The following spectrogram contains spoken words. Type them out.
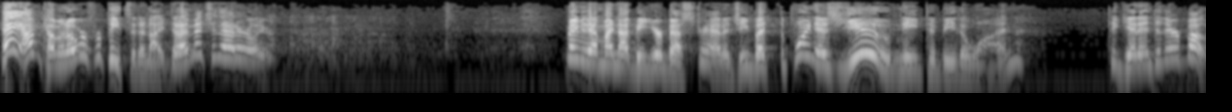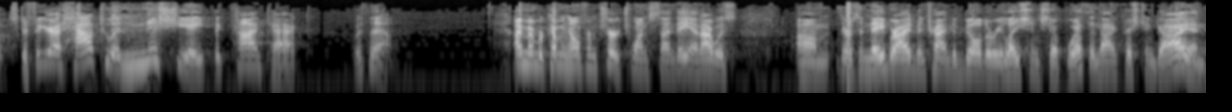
hey, I'm coming over for pizza tonight. Did I mention that earlier? Maybe that might not be your best strategy, but the point is you need to be the one to get into their boats, to figure out how to initiate the contact with them. I remember coming home from church one Sunday and I was, um, there was a neighbor I'd been trying to build a relationship with, a non-Christian guy, and,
